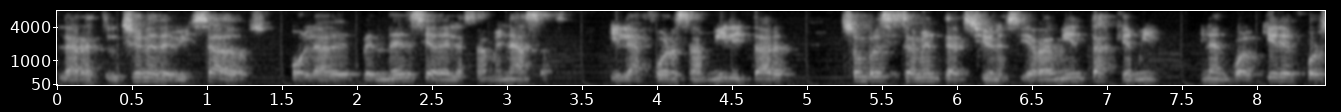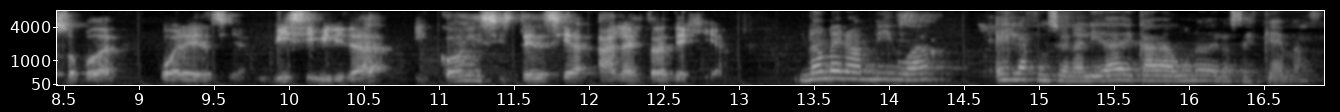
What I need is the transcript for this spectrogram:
las restricciones de visados o la dependencia de las amenazas y la fuerza militar son precisamente acciones y herramientas que minan cualquier esfuerzo por dar coherencia, visibilidad y consistencia a la estrategia. No menos ambigua es la funcionalidad de cada uno de los esquemas.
